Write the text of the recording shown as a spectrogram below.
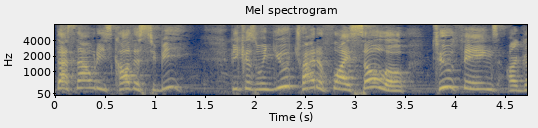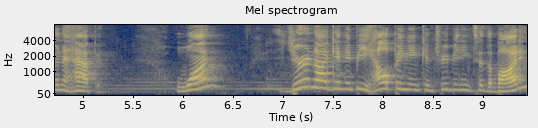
That's not what he's called us to be. Because when you try to fly solo, two things are going to happen. One, you're not going to be helping and contributing to the body.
